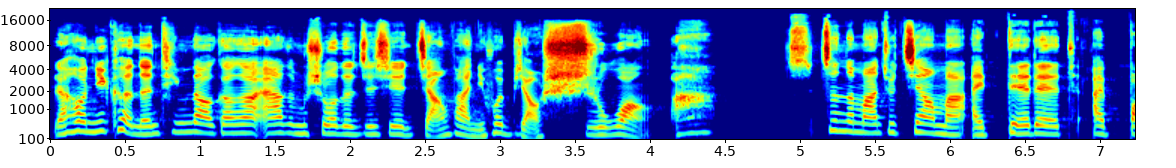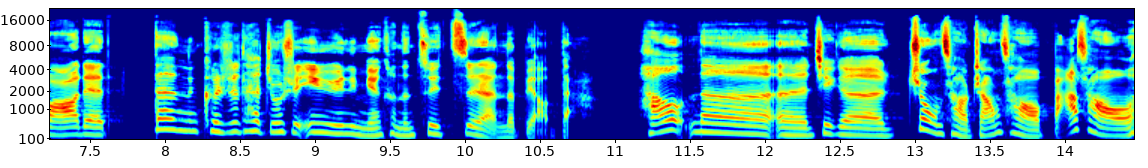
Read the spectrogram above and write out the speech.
然后你可能听到刚刚 Adam 说的这些讲法，你会比较失望啊，是真的吗？就这样吗？I did it, I bought it。但可是它就是英语里面可能最自然的表达。 好，那呃，这个种草、长草、拔草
